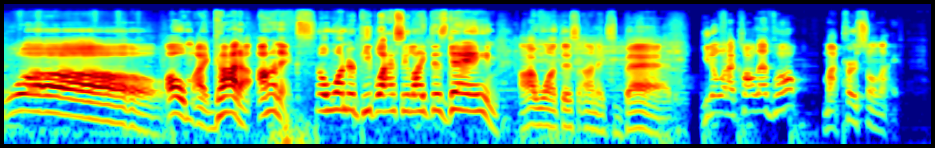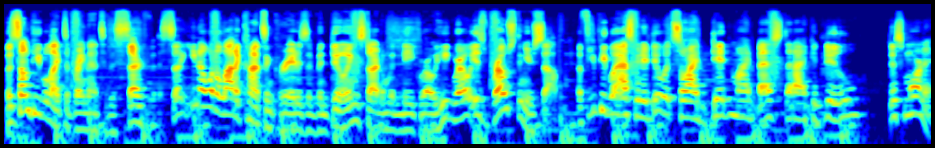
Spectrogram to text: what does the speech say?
Whoa! Oh my god, an Onix. No wonder people actually like this game. I want this Onix bad. You know what I call that vault? My personal life. But some people like to bring that to the surface. So you know what a lot of content creators have been doing, starting with Nigahiga, is roasting yourself. A few people asked me to do it, so I did my best that I could do this morning.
